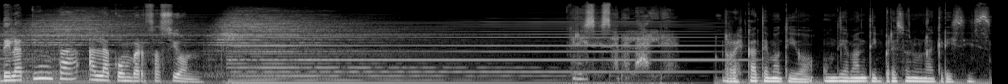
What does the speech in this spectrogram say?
De la tinta a la conversación. Crisis en el aire. Rescate emotivo, un diamante impreso en una crisis,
